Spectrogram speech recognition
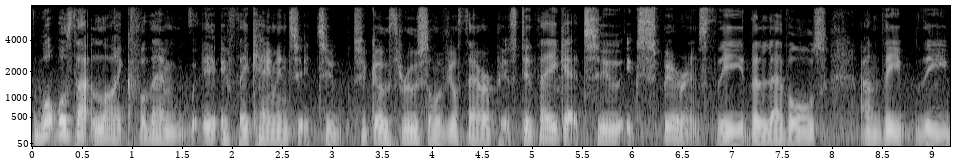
what was that like for them if they came into to, to go through some of your therapies? Did they get to experience the, the levels and the the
